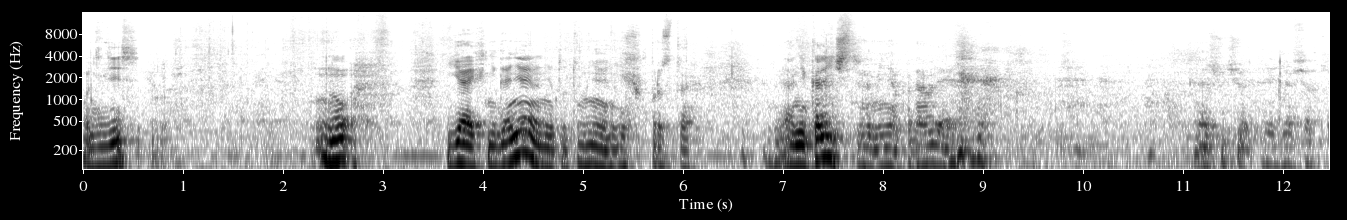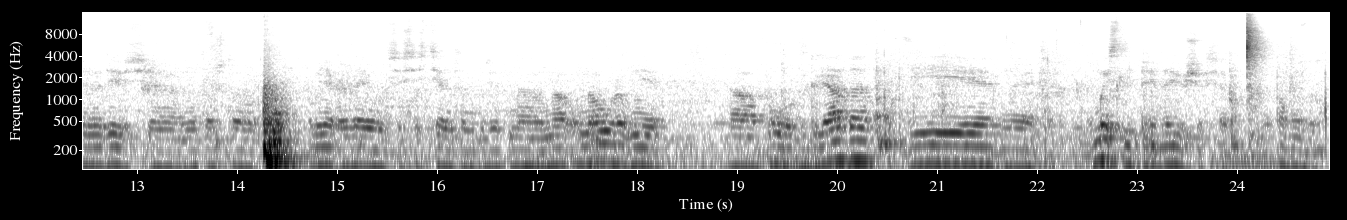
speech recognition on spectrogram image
Вот здесь, ну, я их не гоняю, они тут у меня их просто, они количественно меня подавляют. Я шучу. Я все-таки надеюсь э, на то, что меня когда-нибудь с ассистентом будет на, на, на уровне а, полувзгляда и э, этих мыслей, передающихся по воздуху.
